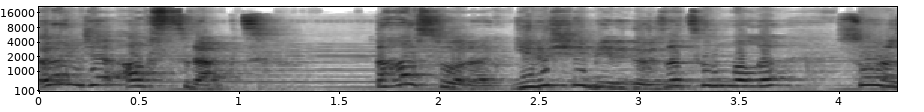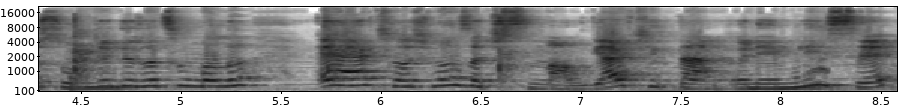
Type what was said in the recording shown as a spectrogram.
Önce abstract, daha sonra girişe bir göz atılmalı, sonra sonuca göz atılmalı. Eğer çalışmanız açısından gerçekten önemliyse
